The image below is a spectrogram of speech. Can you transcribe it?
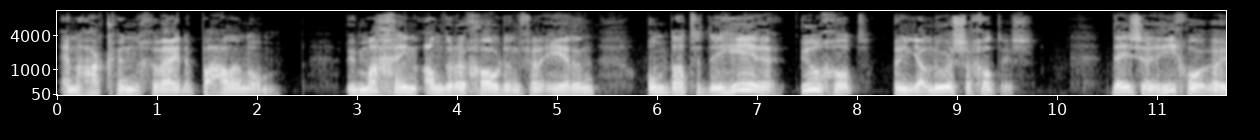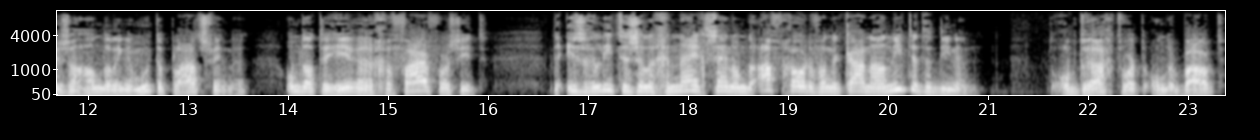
en hak hun gewijde palen om. U mag geen andere goden vereren, omdat de Heere, uw God, een jaloerse God is. Deze rigoureuze handelingen moeten plaatsvinden, omdat de Heer een gevaar voorziet. De Israëlieten zullen geneigd zijn om de afgoden van de Kanaanieten te dienen. De opdracht wordt onderbouwd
